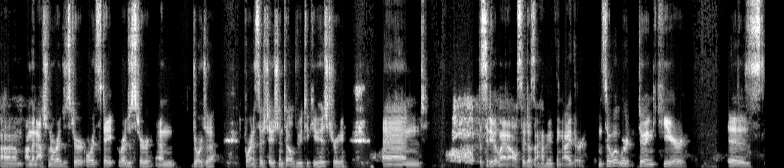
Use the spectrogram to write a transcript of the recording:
um, on the National Register or state register in Georgia for an association to LGBTQ history. And the city of Atlanta also doesn't have anything either. And so, what we're doing here is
